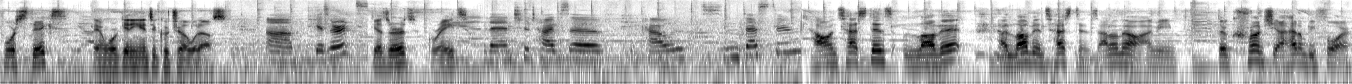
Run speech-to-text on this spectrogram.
four sticks. And we're getting anticucho. What else? Um, gizzards. Gizzards. Great. Then two types of cow's intestines. Cow intestines, love it. I love intestines. I don't know. I mean, they're crunchy. I had them before.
